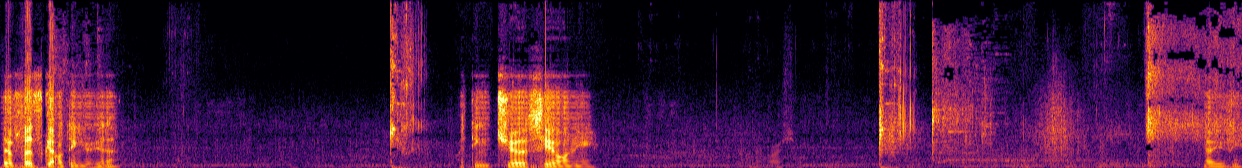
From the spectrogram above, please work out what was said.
the first guy. I think you hear that? I think just here only. Wanna rush out. Yeah, you see?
